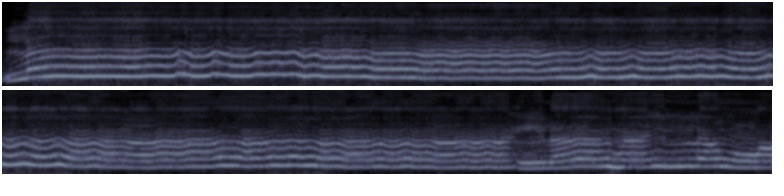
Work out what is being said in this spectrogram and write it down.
لا إله إلا الله.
